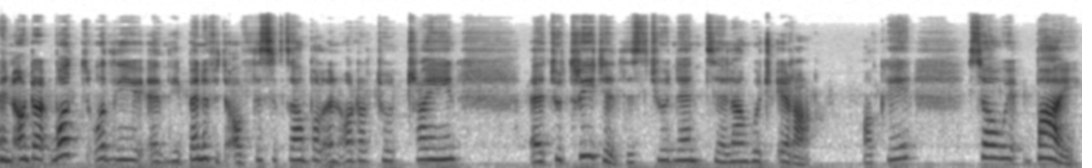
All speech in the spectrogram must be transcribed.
in order what what the uh, the benefit of this example in order to train uh, to treat the student uh, language error okay? So we, by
